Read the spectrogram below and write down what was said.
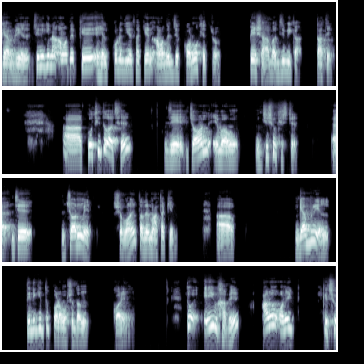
গ্যাব্রিয়েল যিনি কিনা আমাদেরকে হেল্প করে দিয়ে থাকেন আমাদের যে কর্মক্ষেত্র, পেশা বা জীবিকা তাতে। কথিত আছে যে জন এবং যীশু খ্রিস্টের যে জন্মের সময় তাদের মাতাকে গ্যাব্রিয়েল, তিনি কিন্তু পরামর্শ দান করেন। তো এইভাবে আরও অনেক কিছু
